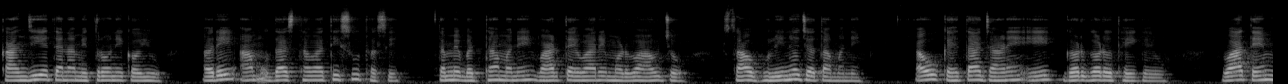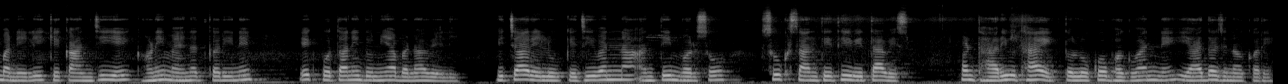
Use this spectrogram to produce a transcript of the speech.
કાનજીએ તેના મિત્રોને કહ્યું, "અરે, આમ ઉદાસ થવાથી શું થશે? તમે બધા મને વાર-તહેવારે મળવા આવજો. સાવ ભૂલી ન જતા મને." આવું કહેતા જાણે એ ગડગડો થઈ ગયો. વાત એમ બનેલી કે કાનજીએ ઘણી મહેનત કરીને એક પોતાની દુનિયા બનાવેલી. વિચારેલું કે જીવનના અંતિમ વર્ષો સુખ-શાંતિથી વિતાવીશ, પણ ધાર્યું થાય તો લોકો ભગવાનને યાદ જ ન કરે.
